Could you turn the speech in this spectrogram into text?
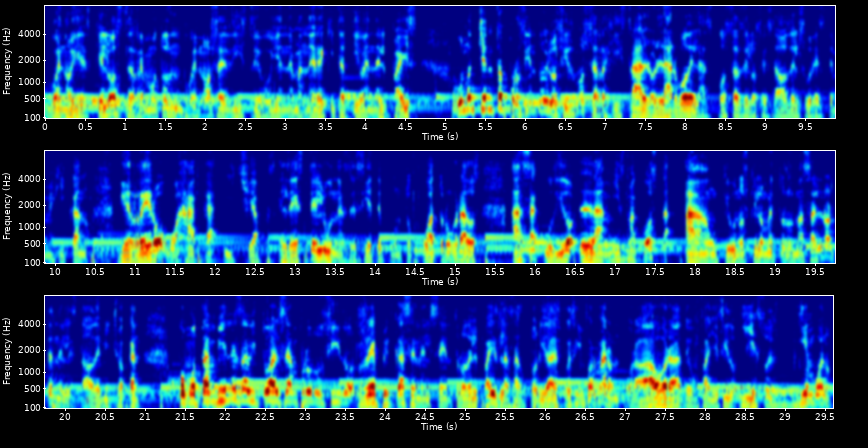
Bueno, y es que los terremotos pues, no se distribuyen de manera equitativa en el país. Un 80% de los sismos se registra a lo largo de las costas de los estados del sureste mexicano, Guerrero, Oaxaca y Chiapas. El de este lunes de 7.4 grados ha sacudido la misma costa, aunque unos kilómetros más al norte en el estado de Michoacán. Como también es habitual, se han producido réplicas en el centro del país. Las autoridades pues informaron por ahora de un fallecido y eso es bien bueno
